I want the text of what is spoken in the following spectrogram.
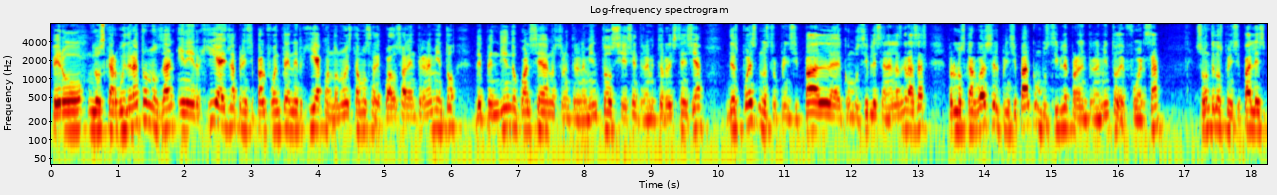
pero los carbohidratos nos dan energía, es la principal fuente de energía cuando no estamos adecuados al entrenamiento, dependiendo cuál sea nuestro entrenamiento, si es entrenamiento de resistencia. Después, nuestro principal eh, combustible serán las grasas, pero los carbohidratos es el principal combustible para el entrenamiento de fuerza. Son de los principales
